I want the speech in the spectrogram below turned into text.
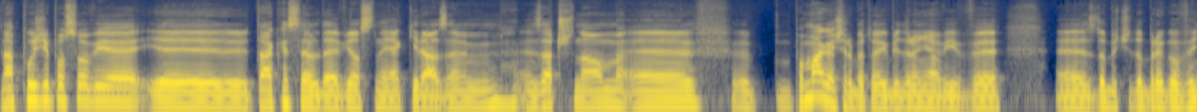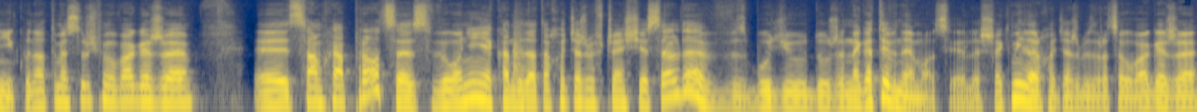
na później posłowie yy, tak SLD, Wiosny, jak i Razem zaczną yy, pomagać Robertowi Biedroniowi w yy, zdobyciu dobrego wyniku. Natomiast zwróćmy uwagę, że sam chyba proces wyłonienia kandydata chociażby w części SLD wzbudził duże negatywne emocje. Leszek Miller chociażby zwraca uwagę, że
